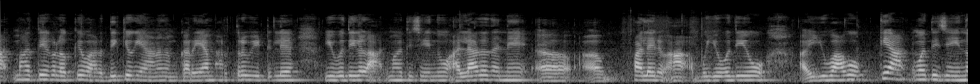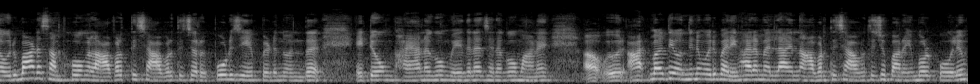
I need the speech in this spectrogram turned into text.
ആത്മഹത്യകളൊക്കെ വർദ്ധിക്കുകയാണ്. നമുക്കറിയാം ഭർത്തൃ വീട്ടിൽ യുവതികൾ ആത്മഹത്യ ചെയ്യുന്നു. അല്ലാതെ തന്നെ പലരും യുവതിയോ യുവാവോ ഒക്കെ ആത്മഹത്യ ചെയ്യുന്ന ഒരുപാട് സംഭവങ്ങൾ ആവർത്തിച്ച് ആവർത്തിച്ച് റിപ്പോർട്ട് ചെയ്യപ്പെടുന്നു. എന്നത് ഏറ്റവും ഭയാനകവും വേദനാജനകവുമാണ്. ആത്മഹത്യ ഒന്നിനും ഒരു പരിഹാരമല്ല എന്ന് ആവർത്തിച്ച് ആവർത്തിച്ച് പറയുമ്പോൾ പോലും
